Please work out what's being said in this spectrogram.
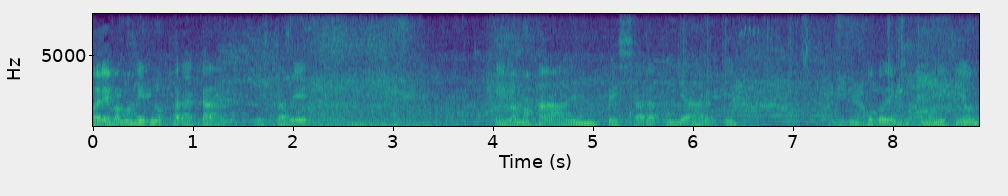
Vale, vamos a irnos para acá, esta vez. Y vamos a empezar a pillar que un poco de munición.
